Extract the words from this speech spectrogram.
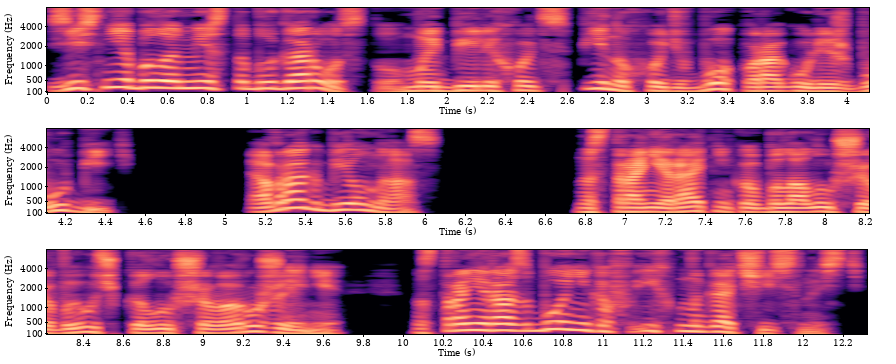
Здесь не было места благородству, мы били хоть в спину, хоть в бок врагу, лишь бы убить. А враг бил нас. На стороне ратников была лучшая выучка лучшее вооружение, на стороне разбойников их многочисленность.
